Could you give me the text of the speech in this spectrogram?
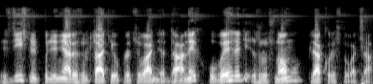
здійснюють подання результатів опрацювання даних у вигляді зручному для користувача.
